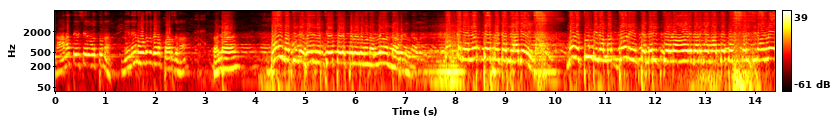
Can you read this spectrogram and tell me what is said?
ನಾನ ತಿಳಿಸಿ ಇವತ್ತು ನೀನೇನು ಹೋಗೋದು ಬೇಡಪ್ಪ ಅರ್ಜುನ? ಅಣ್ಣ ಬಾಯಿ ಮಾತಿಂದ ಹೇಳಿದ ತಿಳ್ಕೊಳ್ಳುವುದವನಲ್ಲ ಅಣ್ಣ ಅವಳು ಕತ್ತಗೆ ಲತ್ತೆ ಪೆಟ್ಟಂದ ಹಾಗೆ ಮನ ತುಂಬಿದ ಮಧ್ಯಾಹ್ನೆಯಂತೆ ಮೆರಿತೋಣ ಆಳುಗಳಿಗೆ ಮತ್ತೆ ಬುದ್ಧಿ ಕಲಿಸಿದಾಗಲೇ.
